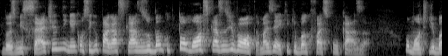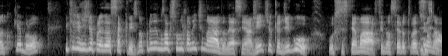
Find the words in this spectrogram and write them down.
2007 e ninguém conseguiu pagar as casas, o banco tomou as casas de volta. Mas e aí, o que, que o banco faz com casa? Um monte de banco quebrou e o que a gente aprendeu dessa crise? Não aprendemos absolutamente nada, né? Assim, a gente, o que eu digo, o sistema financeiro tradicional.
